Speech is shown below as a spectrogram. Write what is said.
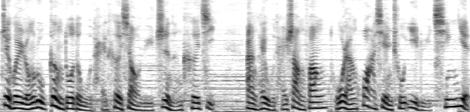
这回融入更多的舞台特效与智能科技，暗黑舞台上方突然化现出一缕青焰，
